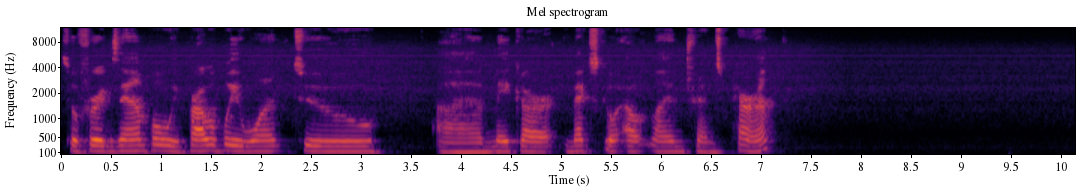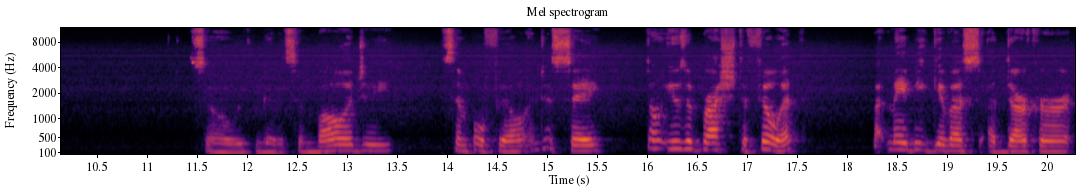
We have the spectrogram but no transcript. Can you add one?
So for example, we probably want to uh, make our Mexico outline transparent. So we can go to symbology, simple fill, and just say, don't use a brush to fill it, but maybe give us a darker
